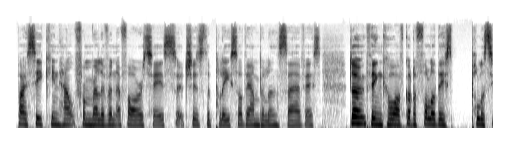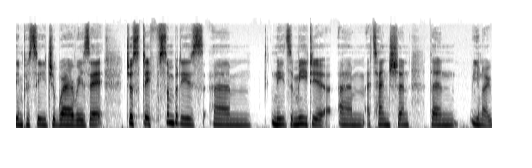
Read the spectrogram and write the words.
by seeking help from relevant authorities, such as the police or the ambulance service. Don't think, oh, I've got to follow this policy and procedure. Where is it? Just if somebody's um, needs immediate um, attention, then you know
